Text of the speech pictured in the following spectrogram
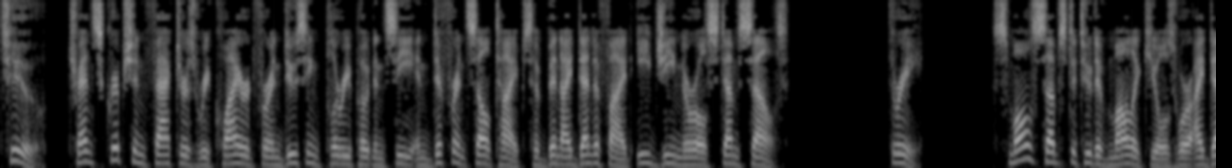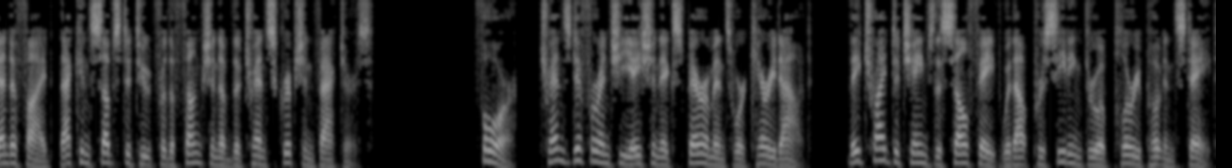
2. Transcription factors required for inducing pluripotency in different cell types have been identified e.g. neural stem cells. 3. Small substitutive molecules were identified, that can substitute for the function of the transcription factors. 4. Transdifferentiation experiments were carried out. They tried to change the cell fate without proceeding through a pluripotent state.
